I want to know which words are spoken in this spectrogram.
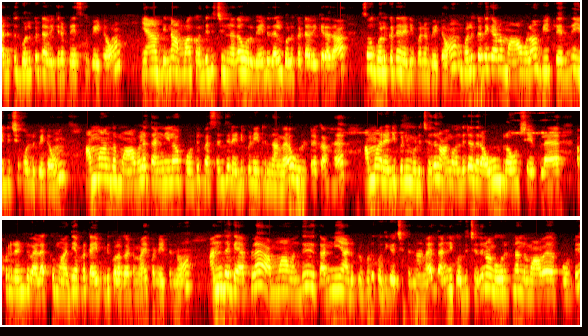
அடுத்து கொழுக்கட்டை விற்கிற பிளேஸ்க்கு போயிட்டோம். ஏன் அப்படின்னா அம்மாவுக்கு வந்துட்டு சின்னதாக ஒரு வேண்டுதல் கொழுக்கட்டை விற்கிறதா ஸோ கொழுக்கட்டை ரெடி பண்ண போயிட்டோம். கொழுக்கட்டைக்கான மாவுலாம் வீட்டிலேருந்து இடித்து கொண்டு போயிட்டோம். அம்மா அந்த மாவில் தண்ணிலாம் போட்டு பிசைஞ்சு ரெடி பண்ணிட்டு இருந்தாங்க உருட்டுறக்காக அம்மா ரெடி பண்ணி முடித்ததும் நாங்கள் வந்துட்டு அதை ரவுண்ட் ரவுண்ட் ஷேப்பில் அப்புறம் ரெண்டு விளக்கு மாதிரி அப்புறம் கைப்பிடி கொலக்காட்டு மாதிரி பண்ணிட்டு இருந்தோம். அந்த கேப்பில் அம்மா வந்து தண்ணியை அடுப்பில் போட்டு கொதிக்க வச்சுட்டு இருந்தாங்க. தண்ணி கொதித்தது நாங்கள் உருட்டின அந்த மாவை போட்டு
